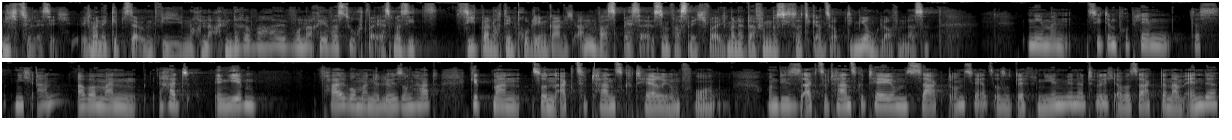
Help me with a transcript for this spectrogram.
nicht zulässig. Ich meine, gibt es da irgendwie noch eine andere Wahl, wonach ihr was sucht? Weil erstmal sieht, sieht man doch dem Problem gar nicht an, was besser ist und was nicht, weil ich meine, dafür muss ich doch die ganze Optimierung laufen lassen. Nee, man sieht dem Problem das nicht an, aber man hat in jedem Fall, wo man eine Lösung hat, gibt man so ein Akzeptanzkriterium vor. Und dieses Akzeptanzkriterium sagt uns jetzt, also definieren wir natürlich, aber sagt dann am Ende,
